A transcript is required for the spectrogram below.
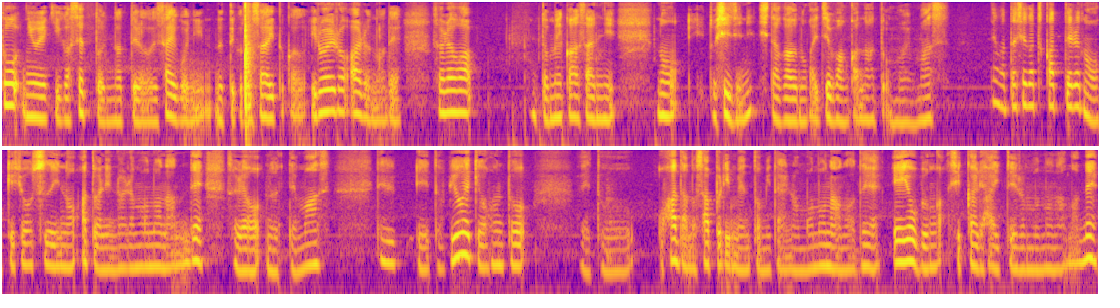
と乳液がセットになってるので最後に塗ってくださいとかいろいろあるのでそれは、えっと、メーカーさんにの、えっと、指示に従うのが一番かなと思います。で私が使ってるのはお化粧水の後に塗るものなんでそれを塗ってます。で、えーと、美容液は本当えっ、ー、とお肌のサプリメントみたいなものなので栄養分がしっかり入っているものなので、えー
